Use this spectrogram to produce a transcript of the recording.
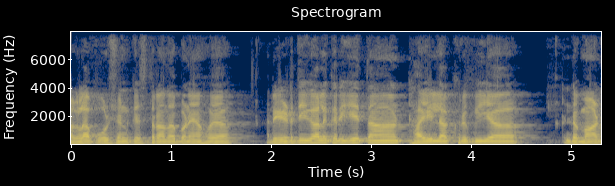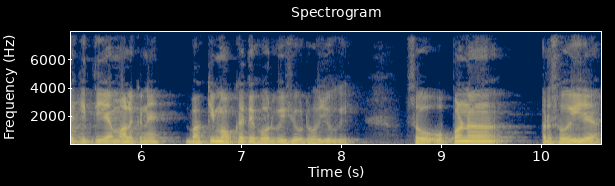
ਅਗਲਾ ਪੋਰਸ਼ਨ ਕਿਸ ਤਰ੍ਹਾਂ ਦਾ ਬਣਿਆ ਹੋਇਆ। ਰੇਟ ਦੀ ਗੱਲ ਕਰੀਏ ਤਾਂ 28 ਲੱਖ ਰੁਪਈਆ ਡਿਮਾਂਡ ਕੀਤੀ ਹੈ ਮਾਲਕ ਨੇ। ਬਾਕੀ ਮੌਕੇ ਤੇ ਹੋਰ ਵੀ ਸ਼ੂਟ ਹੋ ਜੂਗੀ। ਸੋ ਓਪਨ ਰਸੋਈ ਹੈ।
